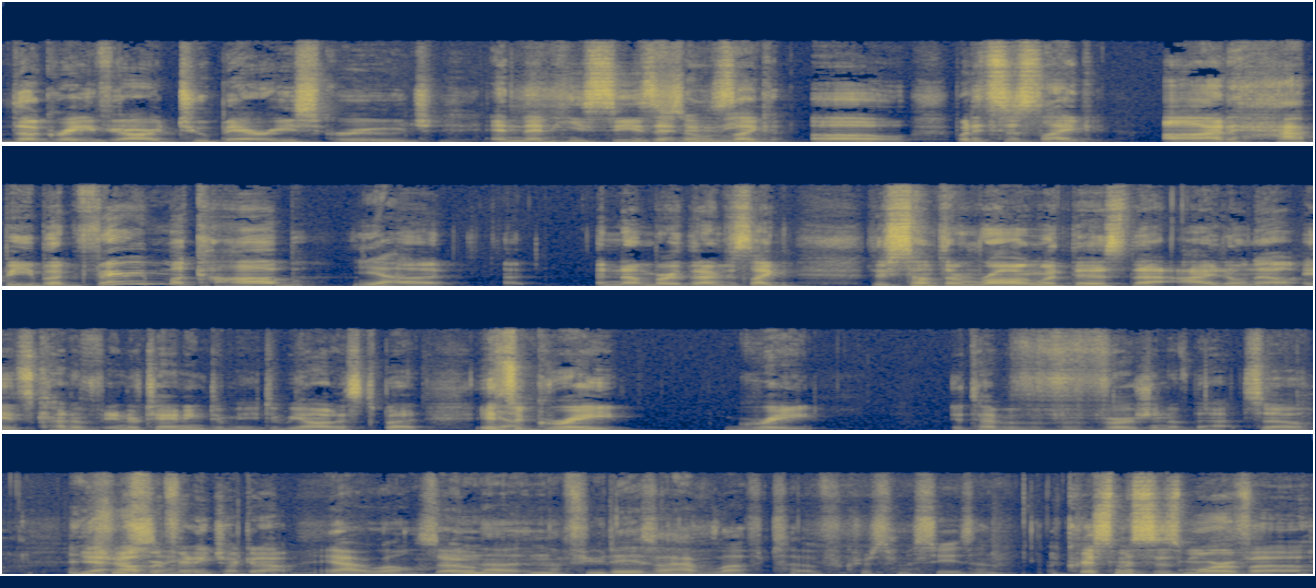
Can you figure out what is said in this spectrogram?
the graveyard to bury Scrooge, and then he sees it So and he's mean. like, "Oh!" But it's just like odd, happy, but very macabre. Yeah. Uh, a- number that I'm just like, there's something wrong with this that I don't know. It's kind of entertaining to me, to be honest, but it's Yeah. a great, great type of version of that. So Yeah, Albert. Finney, check it out. Yeah, I will. So- in the in the few days I have left of Christmas season, Christmas is more of a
